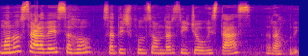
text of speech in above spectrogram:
मनोज साळवेसह सतीश फुलसौंदर सी चोवीस तास राहुरी.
